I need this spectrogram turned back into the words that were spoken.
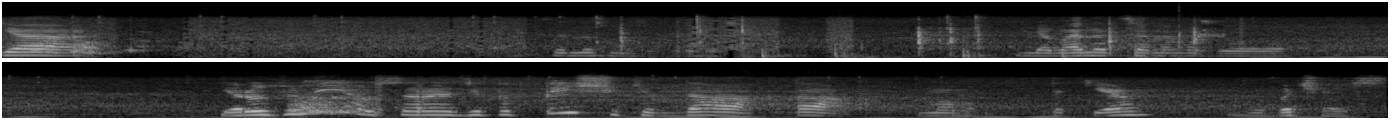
Я це не зможу зробити. Для мене це неможливо. Я розумію, серед підписчиків, да, так, ну, таке, вибачайся.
